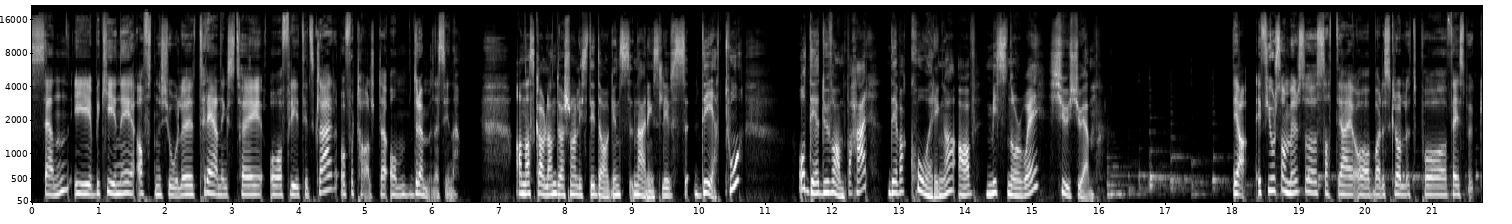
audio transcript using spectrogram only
scenen i bikini, aftenkjoler, treningstøy og fritidsklær og fortalte om drømmene sine. Anna Skavlan, du er journalist i Dagens Næringslivs D2. Og det du var med på her, det var kåringa av Miss Norway 2021. Ja, I fjor sommer så satt jeg og bare scrollet på Facebook,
